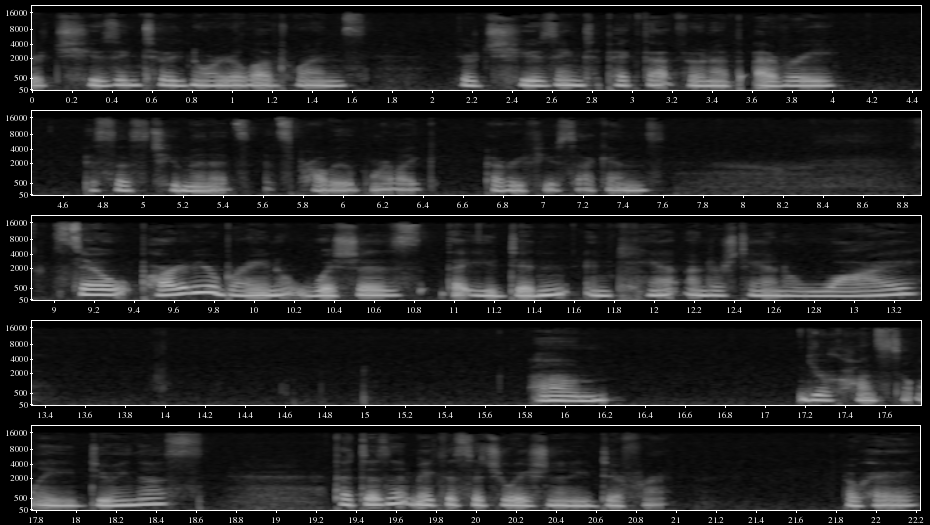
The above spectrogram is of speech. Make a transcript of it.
you're choosing to ignore your loved ones. You're choosing to pick that phone up every, it says two minutes. It's probably more like every few seconds. So part of your brain wishes that you didn't and can't understand why um, you're constantly doing this. That doesn't make the situation any different. Okay?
